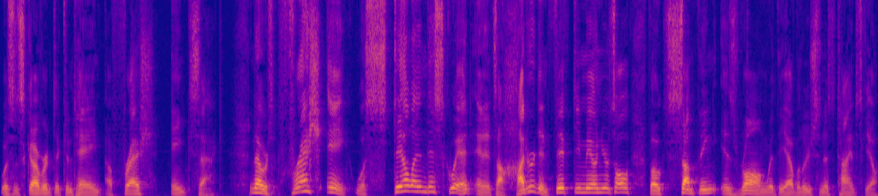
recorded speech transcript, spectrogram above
was discovered to contain a fresh ink sac. In other words, fresh ink was still in this squid, and it's 150 million years old. Folks, something is wrong with the evolutionist timescale.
